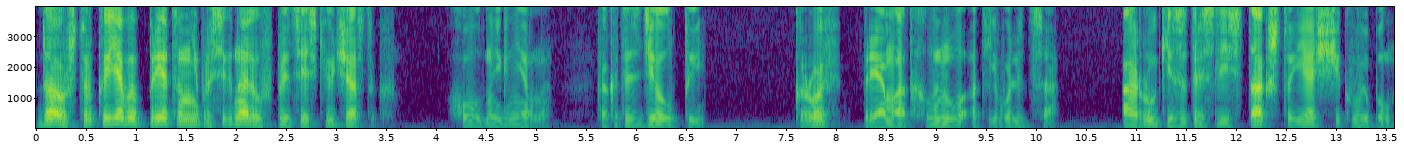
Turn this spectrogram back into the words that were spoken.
Да уж, только я бы при этом не просигналил в полицейский участок. Холодно и гневно. Как это сделал ты. Кровь прямо отхлынула от его лица. А руки затряслись так, что ящик выпал.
